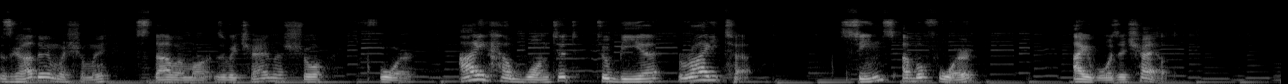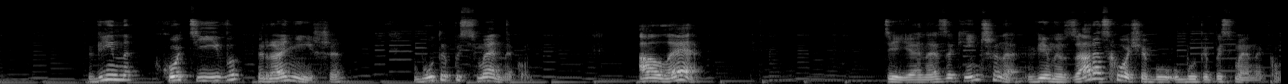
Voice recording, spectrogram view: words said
згадуємо, що ми ставимо, звичайно, що for. I have wanted to be a writer. Since або for I was a child. Він хотів раніше бути письменником. Але Дія не закінчена. Він зараз хоче бути письменником.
